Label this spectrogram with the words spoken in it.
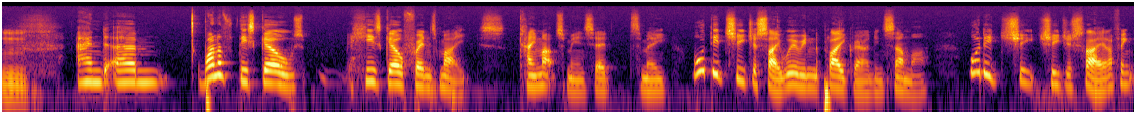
Mm. and um, one of this girl's his girlfriend's mates came up to me and said to me, "What did she just say? We were in the playground in summer. What did she she just say?" And I think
